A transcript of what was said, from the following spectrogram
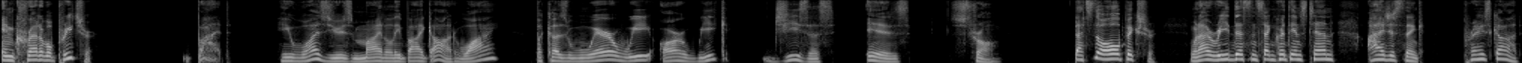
incredible preacher, but he was used mightily by God. Why? Because where we are weak, Jesus is strong. That's the whole picture. When I read this in 2 Corinthians 10, I just think, praise God.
